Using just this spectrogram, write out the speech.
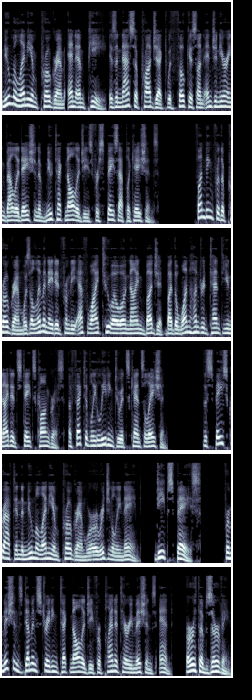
New Millennium Program (NMP) is a NASA project with focus on engineering validation of new technologies for space applications. Funding for the program was eliminated from the FY 2009 budget by the 110th United States Congress, effectively leading to its cancellation. The spacecraft in the New Millennium Program were originally named, "'Deep Space' for missions demonstrating technology for planetary missions and "'Earth Observing'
